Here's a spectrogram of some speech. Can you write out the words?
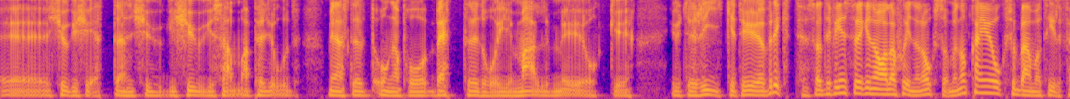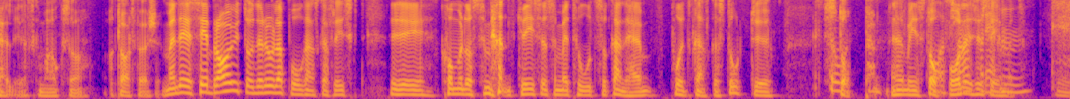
eh, 2021 än 2020 samma period. Medan det ångar på bättre då i Malmö och eh, ute i riket i övrigt. Så det finns regionala skillnader också, men de kan ju också ibland vara tillfälliga. ska man också ha klart för sig. Men det ser bra ut och det rullar på ganska friskt. Eh, kommer då cementkrisen som ett hot så kan det här få ett ganska stort eh, stopp. Det blir en stoppboll i systemet. Mm. Mm.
